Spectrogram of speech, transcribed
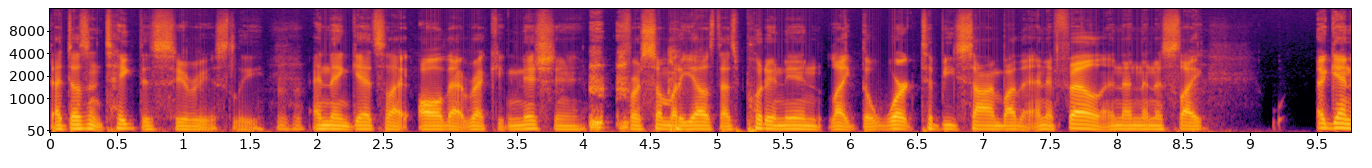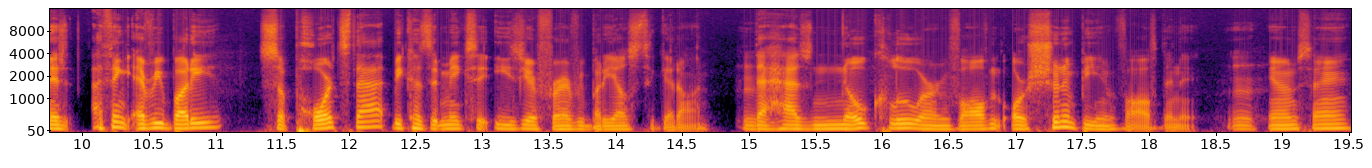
that doesn't take this seriously Mhm. and then gets like all that recognition for somebody else that's putting in like the work to be signed by the NFL. And then, then it's like, again, is I think everybody supports that because it makes it easier for everybody else to get on Mm. that has no clue or involvement or shouldn't be involved in it. Mm. You know what I'm saying?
